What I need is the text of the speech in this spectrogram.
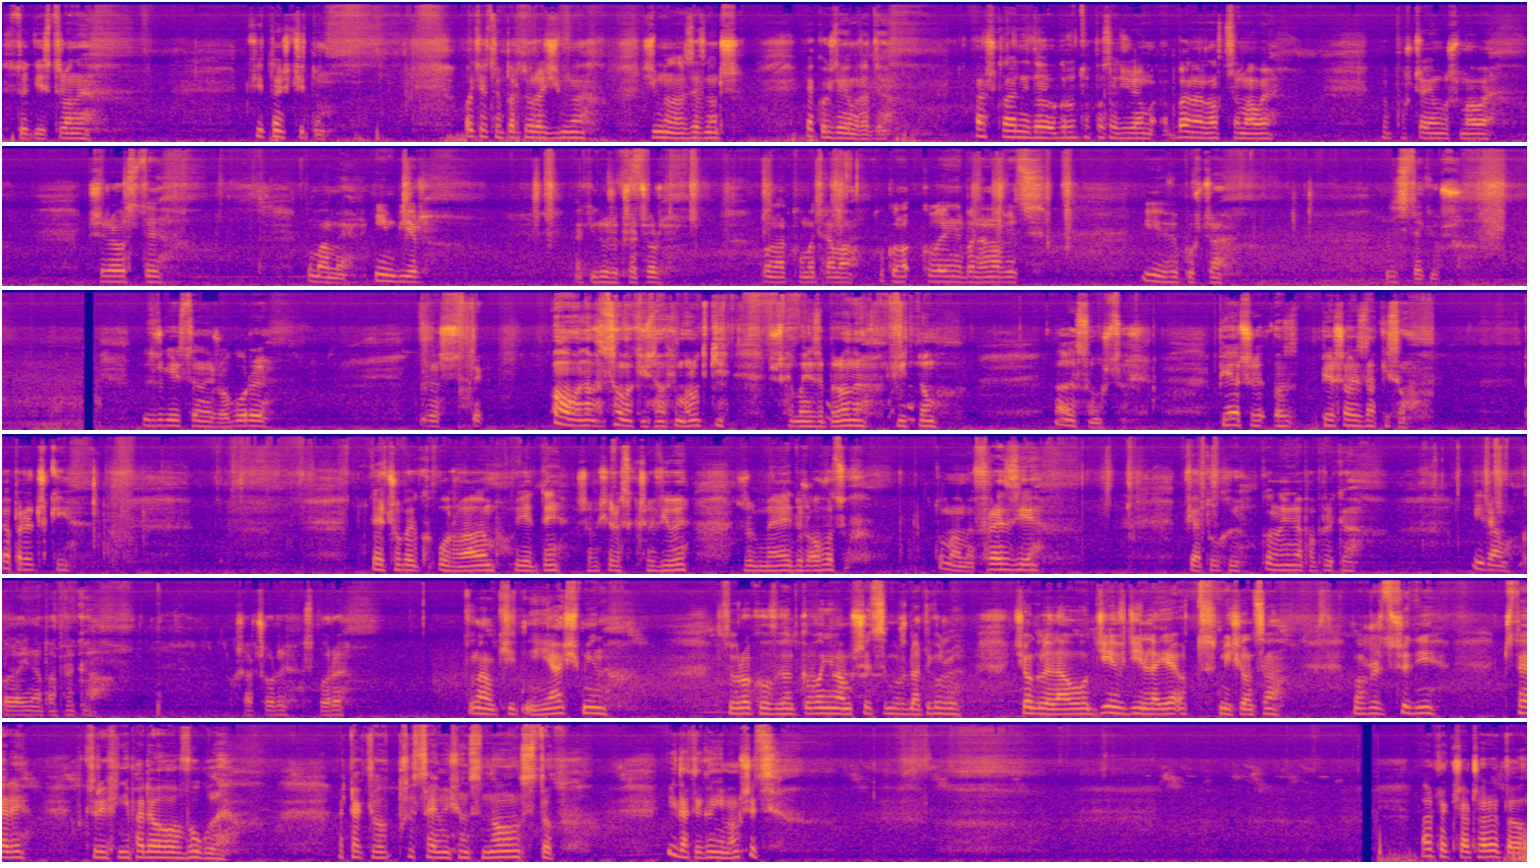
z drugiej strony. Kwitnąć kwitną. Chociaż temperatura zimna, zimno na zewnątrz, jakoś dają radę. A w szklanie do gruntu posadziłem bananowce małe. wypuszczają już małe przyrosty. Tu mamy imbir, taki duży krzaczor, ponad pół metra ma. Tu ko- kolejny bananowiec i wypuszcza listek już. Z drugiej strony już ogóry. Zresztą o, nawet są jakieś takie malutkie, jeszcze chyba nie zapalone, kwitną, ale są już coś. Pierwszy, pierwsze oznaki są papryczki. Tutaj czubek urwałem jednej, żeby się rozkrzewiły, żeby miały dużo owoców. Tu mamy frezję, kwiatuchy, kolejna papryka i tam kolejna papryka. Krzaczory spore. Tu nam kwitnie jaśmin. W tym roku wyjątkowo nie mam szycy, może dlatego, że ciągle lało. Dzień w dzień leje od miesiąca. Może 3 dni, 4, w których nie padało w ogóle. A tak to przez cały miesiąc non stop. I dlatego nie mam szycy. Ale te krzaczory to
